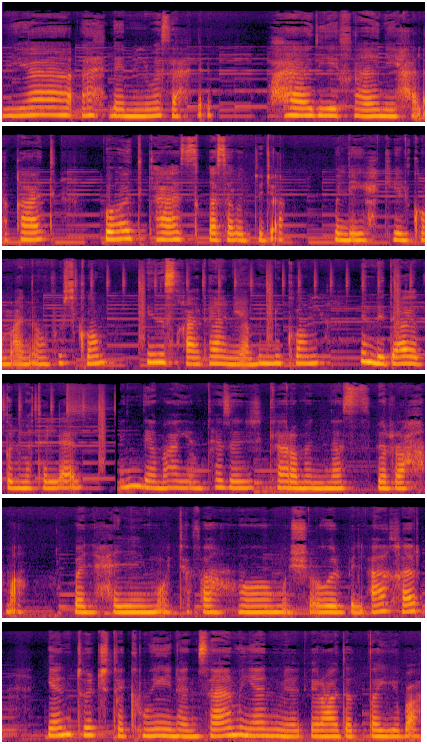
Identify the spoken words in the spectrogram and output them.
يا أهلا وسهلا. وهذه ثاني حلقات بودكاست قصر الدجى واللي يحكي لكم عن أنفسكم. في نسخة ثانية منكم من بداية ظلمة الليل. عندما يمتزج كرم النفس بالرحمة والحلم والتفهم والشعور بالآخر ينتج تكوينا ساميا من الإرادة الطيبة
